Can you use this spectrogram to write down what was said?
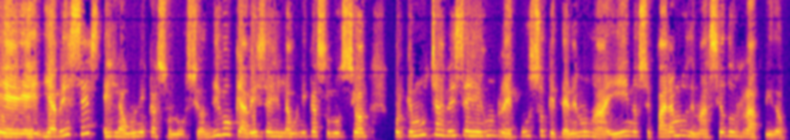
Eh, y a veces es la única solución. Digo que a veces es la única solución porque muchas veces es un recurso que tenemos ahí, nos separamos demasiado rápido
